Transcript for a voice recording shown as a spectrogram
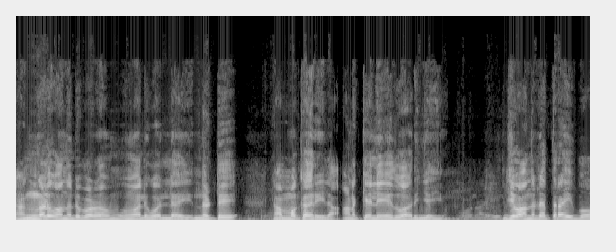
ഞങ്ങൾ വന്നിട്ട് മൂന്നാൽ കൊല്ലായി. എന്നിട്ട് നമുക്കറിയില്ല അണക്കല്ലേ ഏതും അറിയും ചെയ്യും. ഇജ്ജ് വന്നിട്ട് എത്ര ആയി ഇപ്പോ?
